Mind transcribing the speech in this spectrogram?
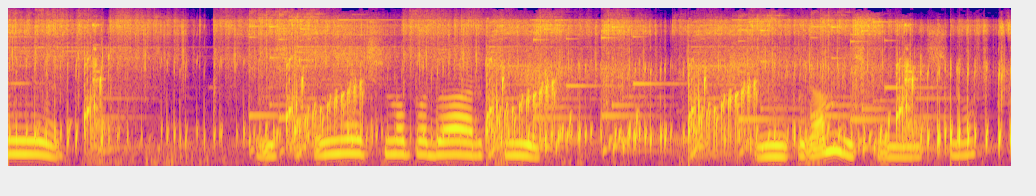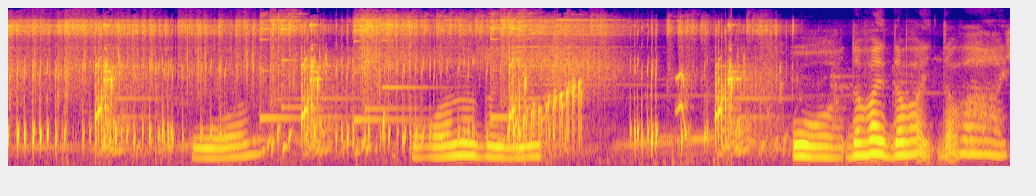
Подарочки. Бесконечно подарки. Не прям бесконечно. О, погону дают. О, давай, давай, давай.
